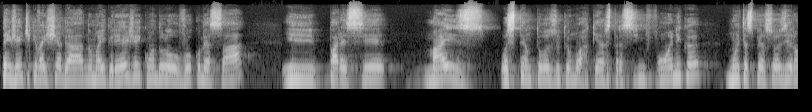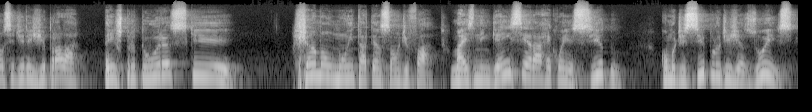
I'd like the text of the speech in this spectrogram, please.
Tem gente que vai chegar numa igreja e quando o louvor começar e parecer mais ostentoso que uma orquestra sinfônica, muitas pessoas irão se dirigir para lá. Tem estruturas que chamam muita atenção de fato, mas ninguém será reconhecido como discípulo de Jesus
